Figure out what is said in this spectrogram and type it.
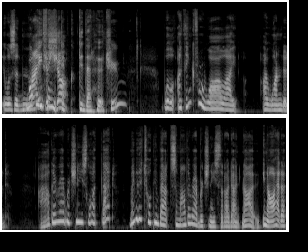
it was a what major shock. Did, did that hurt you? Well, I think for a while I, I wondered are there Aborigines like that? Maybe they're talking about some other Aborigines that I don't know. You know, I had a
